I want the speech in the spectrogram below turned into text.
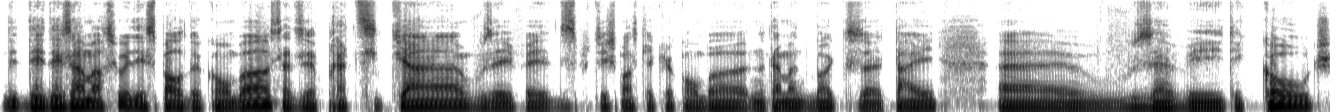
des, arts martiaux et des sports de combat, c'est-à-dire pratiquant. Vous avez fait disputer, je pense, quelques combats, notamment de boxe euh, thaï. Euh, vous avez été coach.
